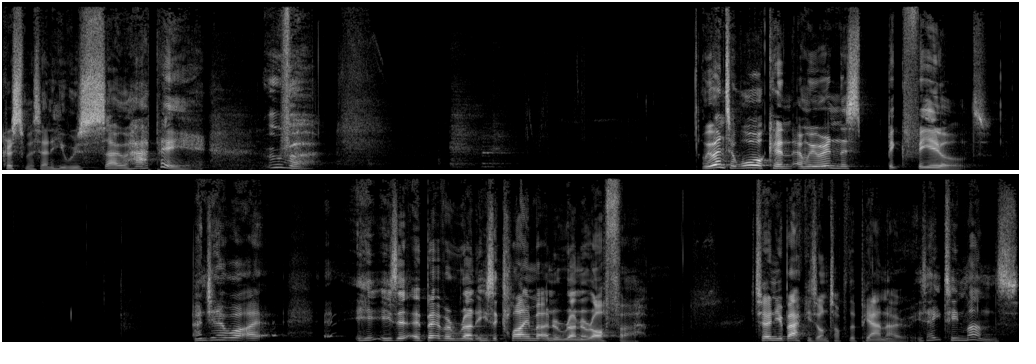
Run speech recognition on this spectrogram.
Christmas, and he was so happy. Hoover. We went to walk and, and we were in this big field. And you know what? I, he, he's a, a, bit of a run, he's a climber and a runner offer. turn your back, he's on top of the piano. He's 18 months.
